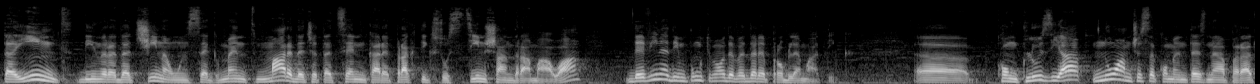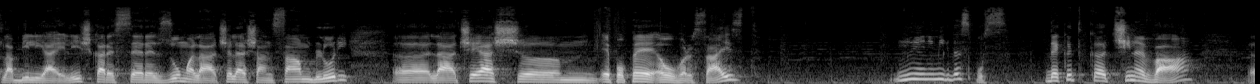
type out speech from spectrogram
tăind din rădăcină un segment mare de cetățeni care practic susțin șandramaua, devine din punctul meu de vedere problematic. Uh, concluzia, nu am ce să comentez neapărat la Billie Eilish, care se rezumă la aceleași ansambluri Uh, la aceeași um, epopee oversized, nu e nimic de spus. Decât că cineva uh,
